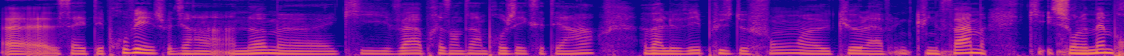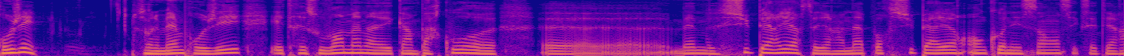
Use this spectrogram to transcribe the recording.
ça a été prouvé. Je veux dire, un, homme qui va présenter un projet, etc., va lever plus de fonds qu'une femme qui, sur le même projet sur le même projet et très souvent même avec un parcours euh, euh, même supérieur, c'est-à-dire un apport supérieur en connaissances, etc.,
